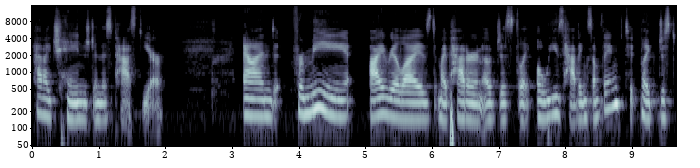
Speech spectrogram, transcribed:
have I changed in this past year? And for me, I realized my pattern of just like always having something to like just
